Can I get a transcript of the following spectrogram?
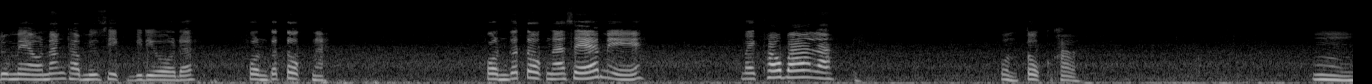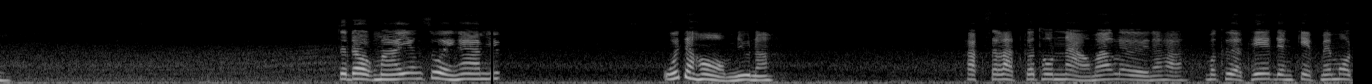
ดูแมวนั่งทำมิวสิกวิดีโอนะฝนก็ตกนะฝนก็ตกนะแซมเหม ไม่เข้าบ้านล่ะ ฝนตกค่ะ อืมแต่ดอกไม้ยังสวยงามอยู่ อุ้ยแต่หอมอยู่นะ ผักสลัดก็ทนหนาวมากเลยนะคะมะเขือเทศยังเก็บไม่หมด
